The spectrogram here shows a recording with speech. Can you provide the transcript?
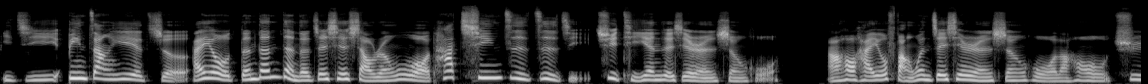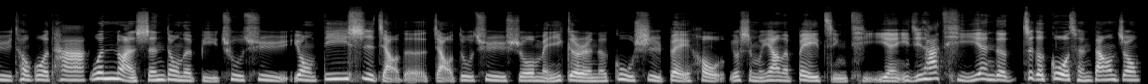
以及殡葬业者，还有等等等的这些小人物哦，他亲自自己去体验这些人生活。然后还有访问这些人生活，然后去透过他温暖生动的笔触，去用第一视角的角度去说每一个人的故事背后有什么样的背景体验，以及他体验的这个过程当中，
